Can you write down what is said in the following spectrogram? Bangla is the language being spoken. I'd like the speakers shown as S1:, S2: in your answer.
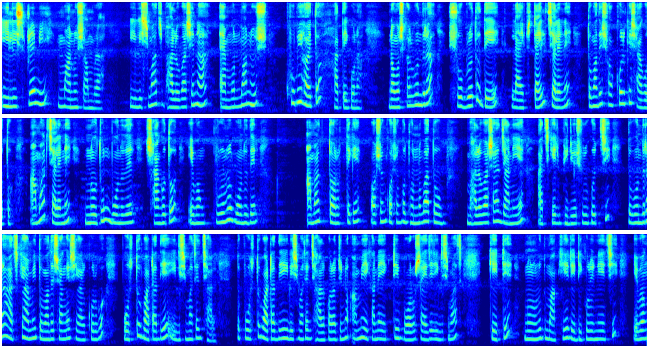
S1: ইলিশ প্রেমী মানুষ আমরা। ইলিশ মাছ ভালোবাসে না এমন মানুষ খুবই হয়তো হাতে গোনা। নমস্কার বন্ধুরা, সুব্রত দে লাইফস্টাইল চ্যানেলে তোমাদের সকলকে স্বাগত। আমার চ্যানেলে নতুন বন্ধুদের স্বাগত এবং পুরনো বন্ধুদের আমার তরফ থেকে অসংখ্য অসংখ্য ধন্যবাদ ও ভালোবাসা জানিয়ে আজকের ভিডিও শুরু করছি। তো বন্ধুরা, আজকে আমি তোমাদের সঙ্গে শেয়ার করব পোস্ত বাটা দিয়ে ইলিশ মাছের ঝাল। তো পোস্ত বাটা দিয়ে ইলিশ মাছের ঝাল করার জন্য আমি এখানে একটি বড় সাইজের ইলিশ মাছ কেটে নুন হলুদ মাখিয়ে রেডি করে নিয়েছি এবং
